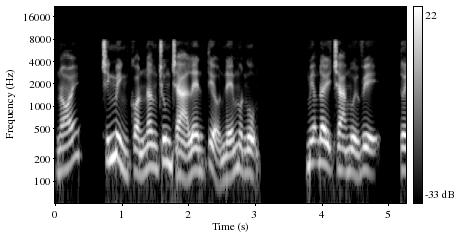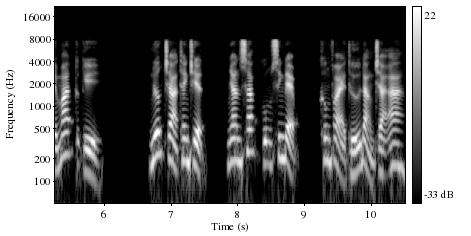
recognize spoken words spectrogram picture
Nói, chính mình còn nâng chung trà lên tiểu nếm một ngụm. Miệng đầy trà mùi vị, tươi mát cực kỳ. Nước trà thanh triệt, nhan sắc cũng xinh đẹp, không phải thứ đẳng trà A.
